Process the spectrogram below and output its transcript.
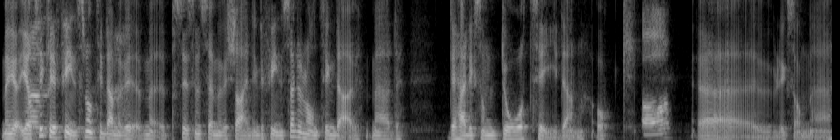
Men jag, jag tycker det finns någonting där med, med, precis som du säger med The Shining, det finns ändå någonting där med det här liksom dåtiden och ja, eh, liksom eh,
